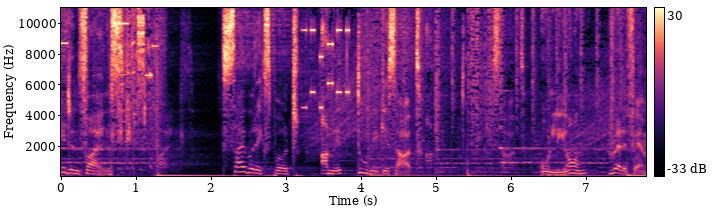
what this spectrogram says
Hidden files cyber expert Amit Dubey के साथ. Only on red F M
